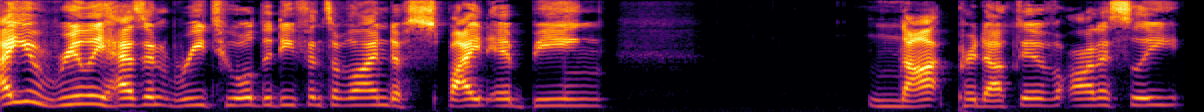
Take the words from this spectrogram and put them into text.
IU really hasn't retooled the defensive line despite it being not productive, honestly,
